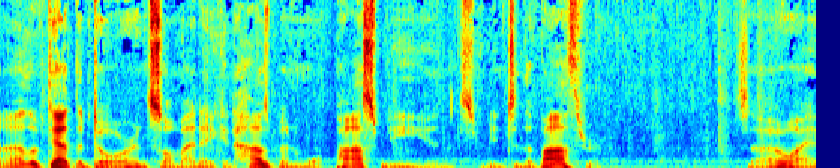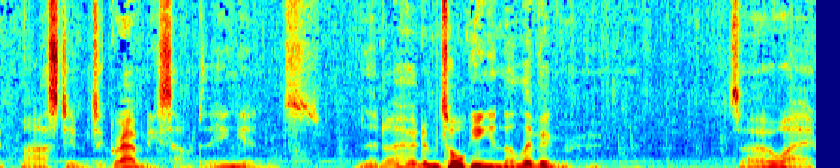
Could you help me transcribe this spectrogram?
I looked out the door and saw my naked husband walk past me and into the bathroom. So I asked him to grab me something, and then I heard him talking in the living room. So I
